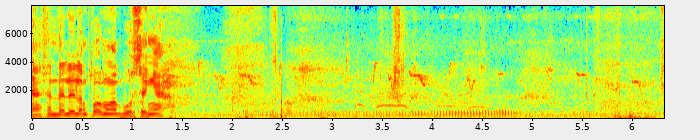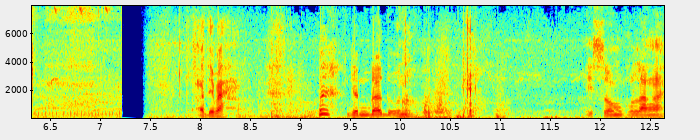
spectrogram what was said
Yan, sandali lang po mga busing ah. Ah, di ba? Eh, ganda doon oh. I-zoom ko lang ah.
